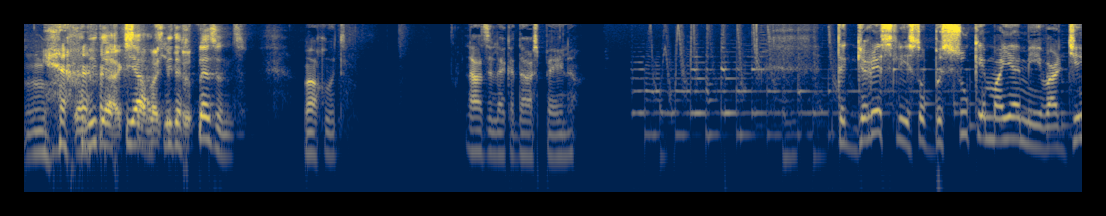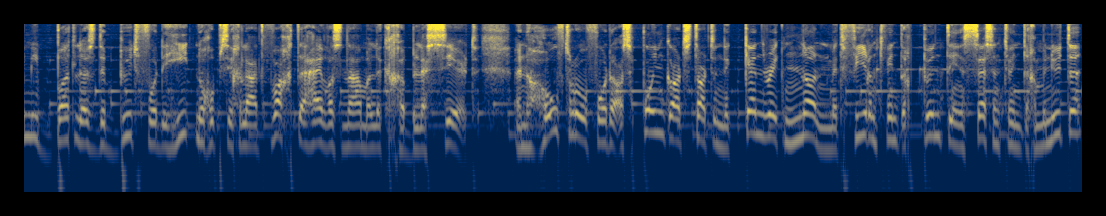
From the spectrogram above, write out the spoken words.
Ja, ja niet echt, ja, het is niet echt pleasant. maar goed. Laten ze lekker daar spelen. Thank you. De Grizzlies op bezoek in Miami, waar Jimmy Butler's debuut voor de Heat nog op zich laat wachten. Hij was namelijk geblesseerd. Een hoofdrol voor de als point guard startende Kendrick Nunn met 24 punten in 26 minuten.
